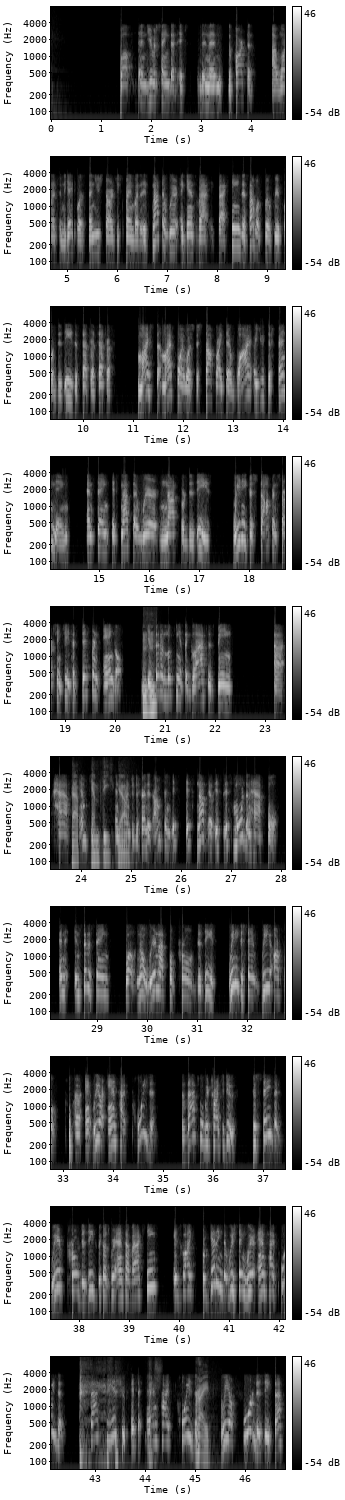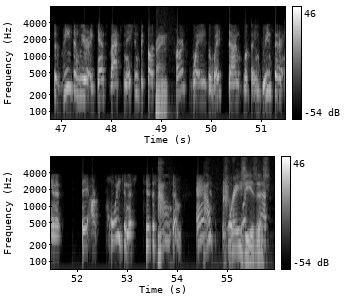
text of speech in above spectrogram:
Well, and you were saying that it's, and then the part that I wanted to negate was then you started to explain, but it's not that we're against va- vaccines. It's not what we're, for disease, et cetera, et cetera. My, st- my point was to stop right there. Why are you defending and saying it's not that we're not for disease? We need to stop and start saying, gee, it's a different angle. Mhm. Instead of looking at the glass as being uh, half, Half empty, empty. and Yeah. trying to defend it. I'm saying it's it's not it's it's more than half full. And instead of saying, well, no, we're not for pro disease, we need to say we are for uh, we are anti poison. That's what we're trying to do. To say that we're pro disease because we're anti vaccine is like forgetting that we're saying we're anti poison. That's the issue. It's anti poison. Right. We are for disease. That's the reason we are against vaccination because Right. the current way, the way it's done, with the ingredients that are in it, they are poisonous to the How- system. And How crazy is this?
